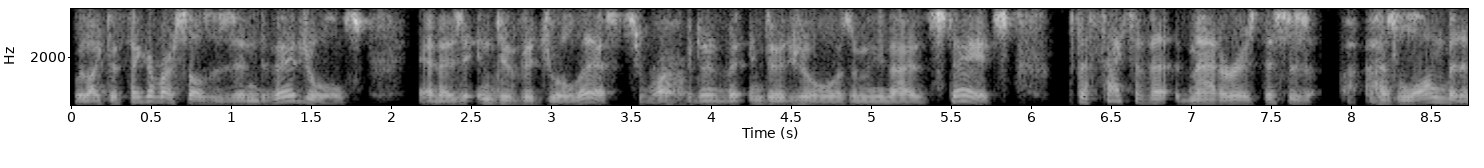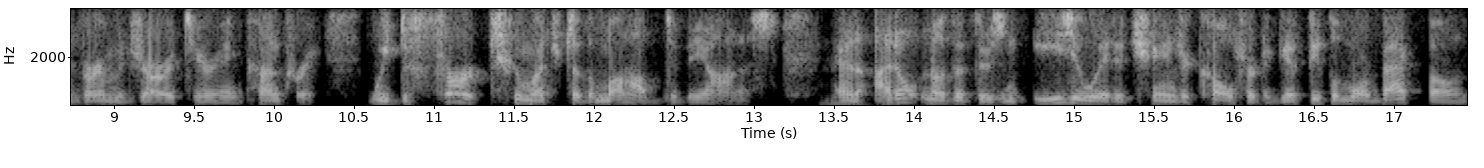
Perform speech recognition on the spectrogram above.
We like to think of ourselves as individuals and as individualists, rugged individualism in the United States. But the fact of the matter is, this is has long been a very majoritarian country. We defer too much to the mob, to be honest. And I don't know that there's an easy way to change a culture, to give people more backbone,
